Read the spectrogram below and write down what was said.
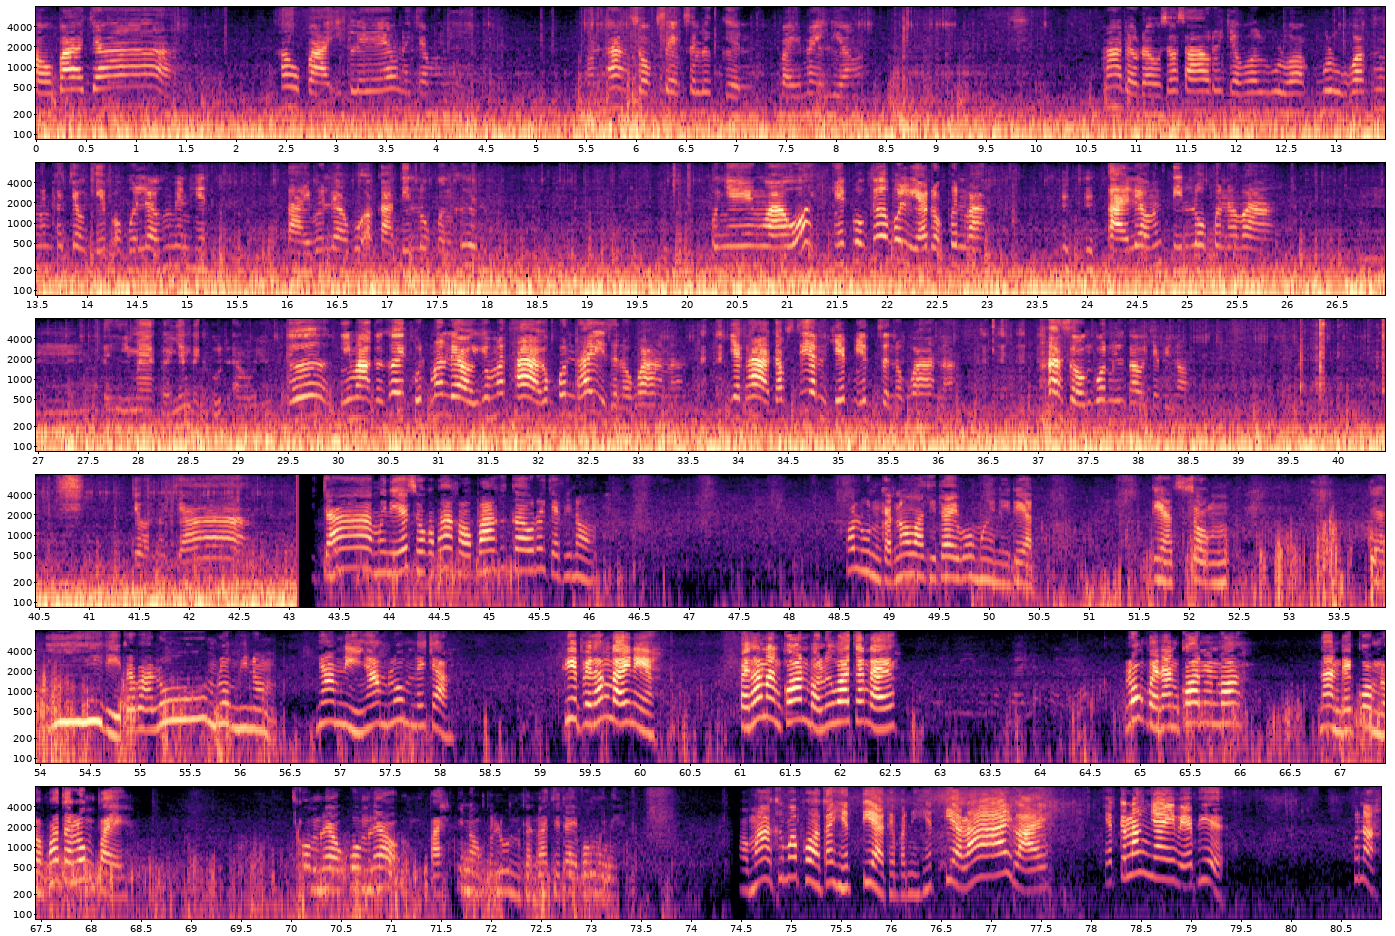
เขาป่าจ้า เข้าป่าอีกแล้วนะจ๊ะมือนี้หนทางซอกแซกซะเหลือเกินใบไม้เลี้ยง มาเดาๆเศร้าๆด้วยจ้ะว่ารู้ว่าบ่รู้ว่าคือมันเขาเจ้าเก็บออกเบิดแล้วคือมันเฮ็ดตายเบิดแล้วผู้อากาศติดลบเบิ่งขึ้นผู้ใหญ่ยังว่าโอ้ยเฮ็ดพวกเธอบ่เหลียดอกเพิ่นว่าตายแล้วมันติดลบเพิ่นนะว่า แต่หิมะก็ยังไปขุด เอาอยู่เออหิมะก็เคยขุดมาแล้วอย่ามาท่ากับคนไทยสนอกว่านะอย่าท่ากับเซียนเก็บเห็ดสนอกว่านะสองคนคือเก่าจ้ะพี่น้องจอดแล้วจ้าจ้ามื้อนี้สุขภาพเขาปลาคือเก่าเด้วยจ้ะพี่น้องเพราะรุ่นกันเนาะว่าสิได้บ่มื้อนี้แดดแดดส่องแดดดีดีแต่ว่าลมลมพี่น้องย่ามนี่ย่ามลมเลยจ้ะ พี่ไปทางใดนี่ ไปทางนั้นก้อนบอกหรือว่าจังใดลงไปนั่นก้อนมันบ่นั่นได้ก้มหรอพราะจะลงไป ก้มแล้วก้มแล้วไปพี่น้องไปรุ่นกันว่าจะได้บ่มือนี่เอมาคือมาพอจะเฮ็ดเตี้ยแต่บัดนี้เฮ็ดเตี้ยหลายหลายเฮ็ดกำลังใหญ่แหมพี่คุณน่ะ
